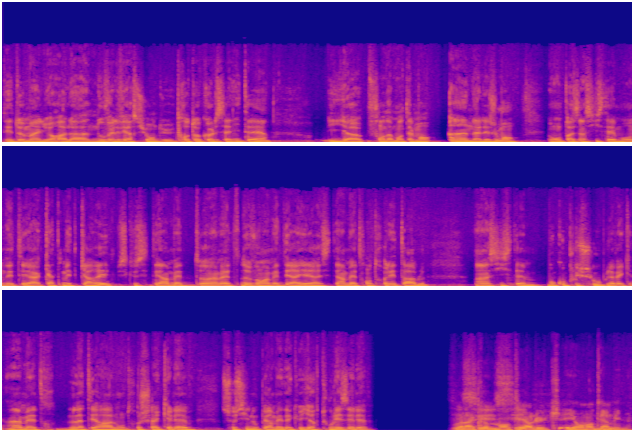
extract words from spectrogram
Dès demain, il y aura la nouvelle version du protocole sanitaire. Il y a fondamentalement un allègement. On passe d'un système où on était à 4 mètres carrés, puisque c'était un mètre, un mètre devant, un mètre derrière, et c'était un mètre entre les tables, à un système beaucoup plus souple, avec un mètre latéral entre chaque élève. Ceci nous permet d'accueillir tous les élèves. Voilà, commentaire, Luc, et on en termine.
